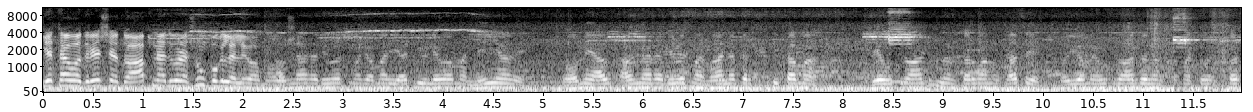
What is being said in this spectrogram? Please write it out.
યથાવત રહેશે તો આપના દ્વારા શું પગલાં લેવામાં આવશે? આવનારા દિવસમાં જો અમારી અરજી લેવામાં નહીં આવે તો અમે આવ- આવનારા દિવસમાં મહાનગરપાલિકામાં જે ઉગ્ર આંદોલન કરવાનું થશે તો એ અમે ઉગ્ર આંદોલન કરશું.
